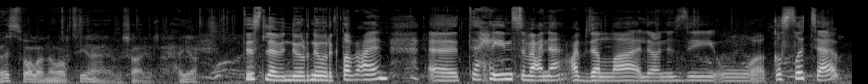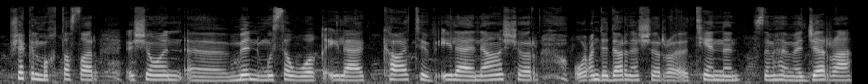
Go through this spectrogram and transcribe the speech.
بس والله نورتينا يا بشاير حياك. تسلم النور نورك. طبعا آه تحين سمعنا عبد الله العنزي وقصته بشكل مختصر شلون آه من مسوق إلى كاتب إلى ناشر وعنده دار نشر تينن اسمها مجرة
